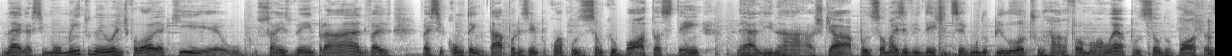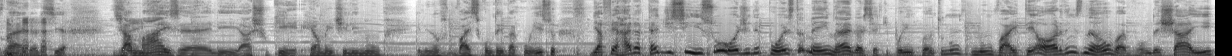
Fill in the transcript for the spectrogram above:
né, Garcia? Em momento nenhum a gente falou, olha aqui, é, o, Sainz vem pra, ah, ele vai, vai se contentar, por exemplo, com a posição que o Bottas tem, né, ali na, acho que a, a posição mais evidente de segundo piloto na, na Fórmula 1 é a posição do Bottas, né, Garcia? Jamais, é, ele acho que realmente ele não, ele não vai se contentar com isso. E a Ferrari até disse isso hoje depois também, né, Garcia? Que por enquanto não, não vai ter ordens, não. Vai, vão deixar aí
